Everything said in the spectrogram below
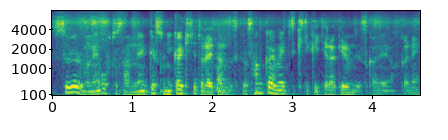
それよりもね、オフトさんね、ゲスト2回来ていただいたんですけど、3回目いつ来ていただけるんですかね、なんかね。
